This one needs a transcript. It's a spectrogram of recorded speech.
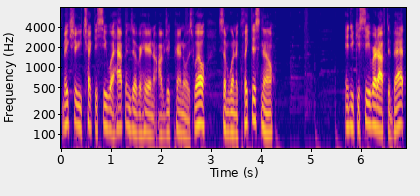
make sure you check to see what happens over here in the object panel as well. So I'm going to click this now and you can see right off the bat,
